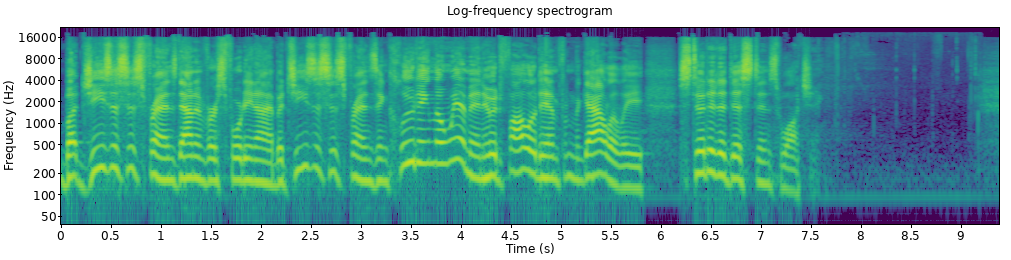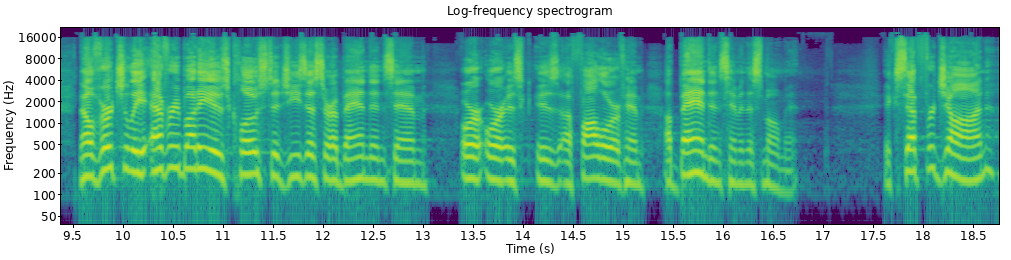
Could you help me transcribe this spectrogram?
But Jesus' friends, down in verse 49, but Jesus' friends, including the women who had followed him from the Galilee, stood at a distance watching. Now, virtually everybody who's close to Jesus or abandons him or, or is, is a follower of him abandons him in this moment, except for John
